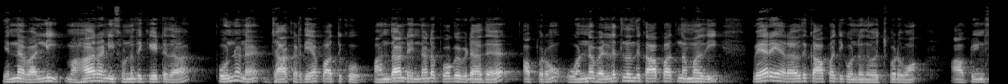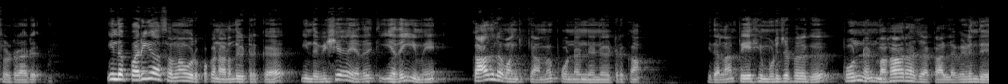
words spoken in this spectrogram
என்ன வள்ளி மகாராணி சொன்னதை கேட்டுதா? பொண்ணனை ஜாக்கிரதையாக பார்த்துக்கோ அந்தாண்ட இந்தாண்ட போக விடாத. அப்புறம் உன்னை வெள்ளத்துலேருந்து காப்பாற்றின மாதிரி வேற யாராவது காப்பாற்றி கொண்டு வந்து வச்சுப்படுவான் அப்படின்னு சொல்கிறாரு இந்த பரிகாசம்லாம் ஒரு பக்கம் நடந்துகிட்டு இருக்க இந்த விஷயம் எதை எதையுமே காதில் வாங்கிக்காமல் பொன்னன் நின்றுட்டு இருக்கான் இதெல்லாம் பேசி முடிஞ்ச பிறகு பொன்னன் மகாராஜா காலில் விழுந்து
